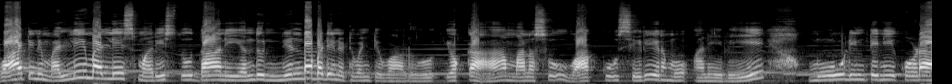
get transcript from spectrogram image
వాటిని మళ్ళీ మళ్ళీ స్మరిస్తూ దాని ఎందు నిండబడినటువంటి వాడు యొక్క మనసు వాక్కు శరీరము అనేవి మూడింటిని కూడా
